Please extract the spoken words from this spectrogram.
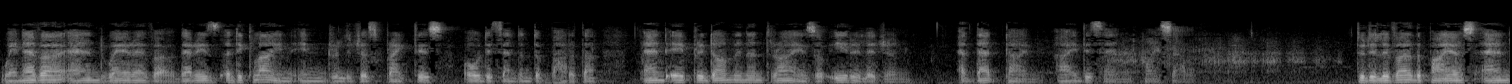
Whenever and wherever there is a decline in religious practice, O descendant of Bharata, and a predominant rise of irreligion, at that time I descend myself. To deliver the pious and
